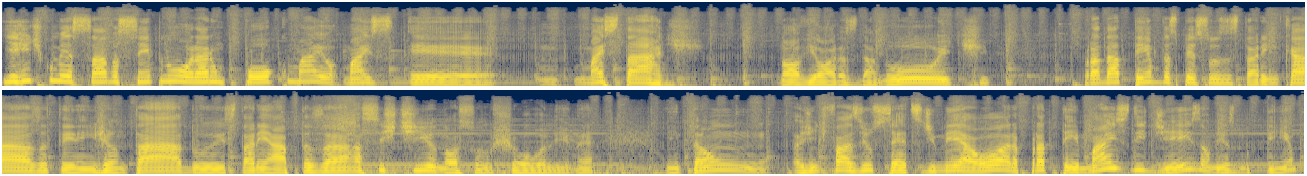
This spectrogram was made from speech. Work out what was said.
E a gente começava sempre num horário um pouco maior, mais, é, mais tarde, 9 horas da noite, para dar tempo das pessoas estarem em casa, terem jantado, estarem aptas a assistir o nosso show ali, né? Então a gente fazia os sets de meia hora para ter mais DJs ao mesmo tempo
